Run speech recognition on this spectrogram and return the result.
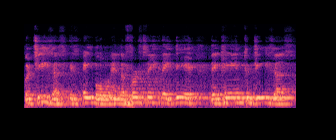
But Jesus is able, and the first thing they did, they came to Jesus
